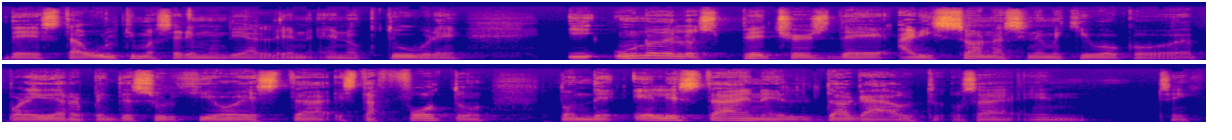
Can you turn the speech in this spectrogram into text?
de esta última serie mundial en, en octubre, y uno de los pitchers de Arizona, si no me equivoco, por ahí de repente surgió esta, esta foto donde él está en el dugout, o sea, en, sí,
